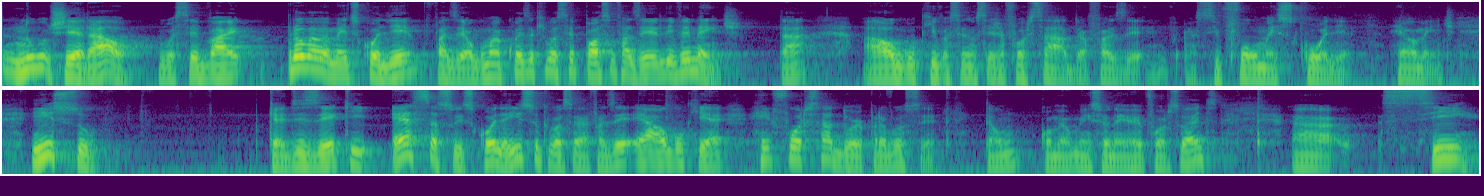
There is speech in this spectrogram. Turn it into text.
no geral, você vai provavelmente escolher fazer alguma coisa que você possa fazer livremente, tá? Algo que você não seja forçado a fazer, se for uma escolha, realmente. Isso quer dizer que essa sua escolha, isso que você vai fazer, é algo que é reforçador para você. Então, como eu mencionei o reforço antes, uh, se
